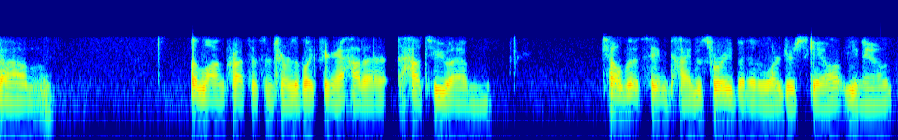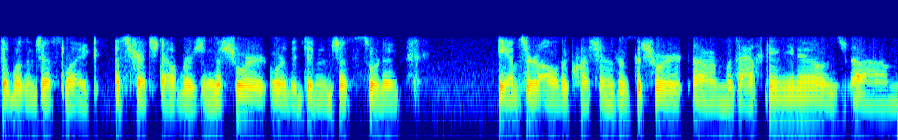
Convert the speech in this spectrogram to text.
um, a long process in terms of like figuring out how to how to um, tell the same kind of story but at a larger scale. You know, that wasn't just like a stretched out version of the short, or that didn't just sort of answer all the questions that the short um, was asking. You know, was, um,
